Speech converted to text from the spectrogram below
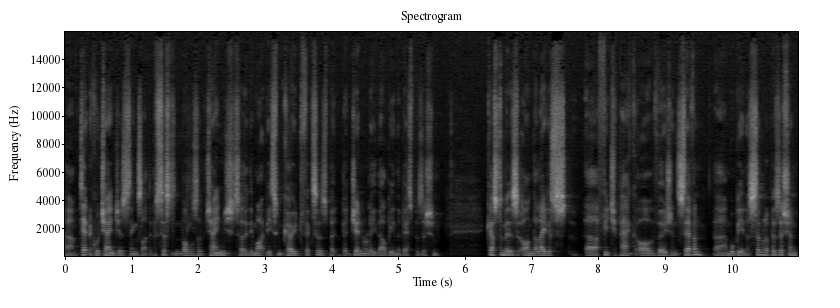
um, technical changes, things like the persistent models have changed, so there might be some code fixes, but but generally they'll be in the best position. Customers on the latest uh, feature pack of version 7 um, will be in a similar position,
